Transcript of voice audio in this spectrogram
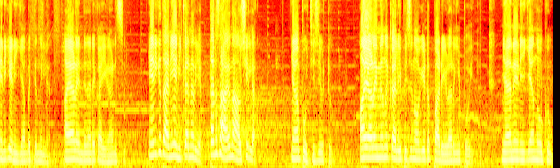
എനിക്ക് എണീക്കാൻ പറ്റുന്നില്ല. അയാൾ എന്റെ നേരെ കൈ കാണിച്ചു. എനിക്ക് തനിയെ എണീക്കാനറിയാം. തന്നെ സഹായം ആവശ്യമില്ല. ഞാൻ പൂച്ചിച്ചു വിട്ടു. അയാൾ എന്നെ ഒന്ന് കലിപ്പിച്ച് നോക്കിയിട്ട് പടികളിറങ്ങിപ്പോയി ഞാൻ എണീക്കാൻ നോക്കും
